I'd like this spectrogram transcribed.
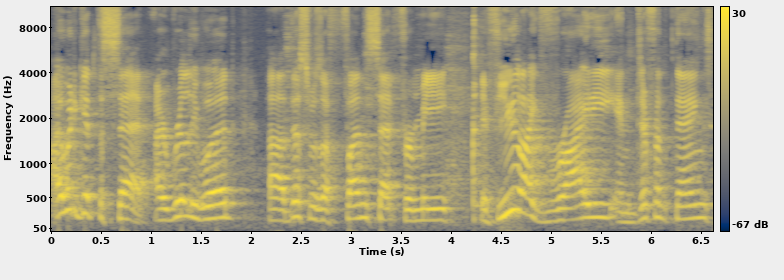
I would get the set. I really would. Uh, this was a fun set for me. If you like variety and different things,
